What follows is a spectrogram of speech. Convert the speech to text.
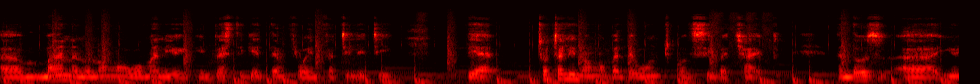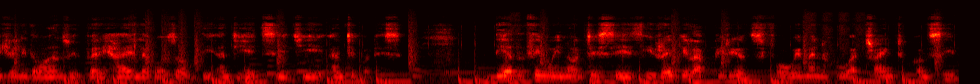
um, man and a normal woman, you investigate them for infertility. They are totally normal, but they won't conceive a child. And those are usually the ones with very high levels of the anti HCG antibodies. The other thing we notice is irregular periods for women who are trying to conceive.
